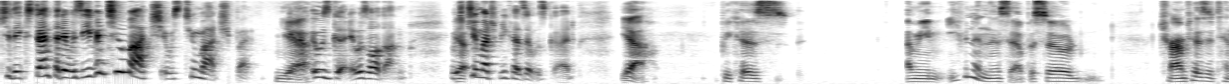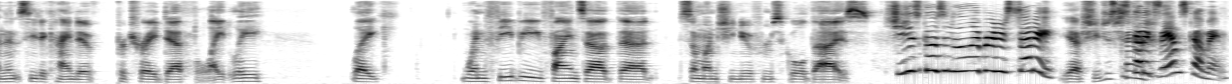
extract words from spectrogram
to the extent that it was even too much. It was too much, but you Yeah. know, it was good. It was well done. It was Yeah. too much because it was good. Yeah, because I mean, even in this episode, Charmed has a tendency to kind of portray death lightly. Like when Phoebe finds out that someone she knew from school dies, She just goes into the library to study. yeah, she just She's got of exams coming.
